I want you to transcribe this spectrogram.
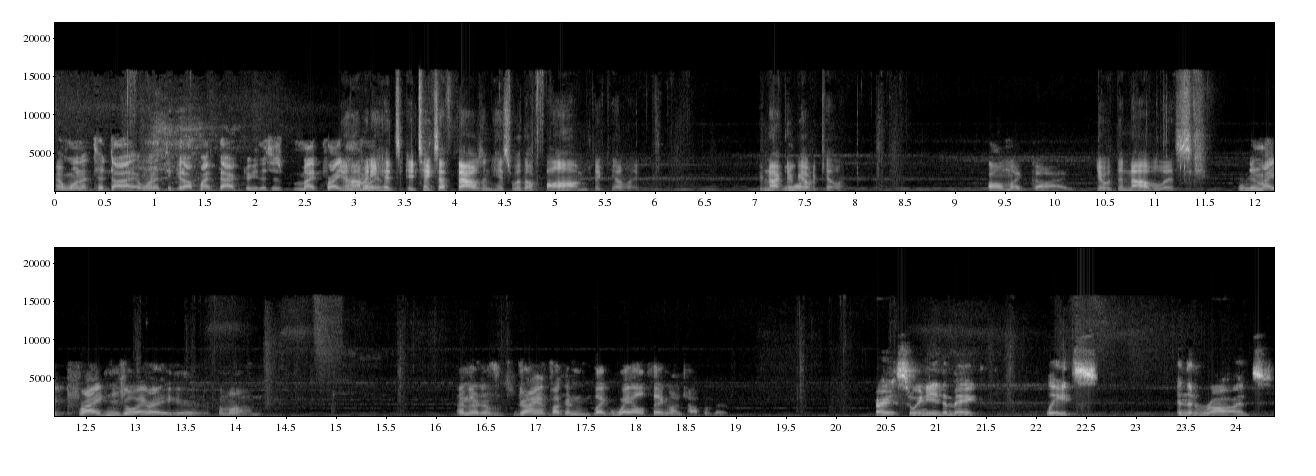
I want it to die. I want it to get off my factory. This is my pride You know how many hits? It takes a thousand hits with a bomb to kill it. You're not gonna be able to kill it. Oh my god. Yeah, with the Nobelisk. This is my pride and joy right here. Come on. And there's a giant fucking like whale thing on top of it. All right, so we need to make plates, and then rods,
